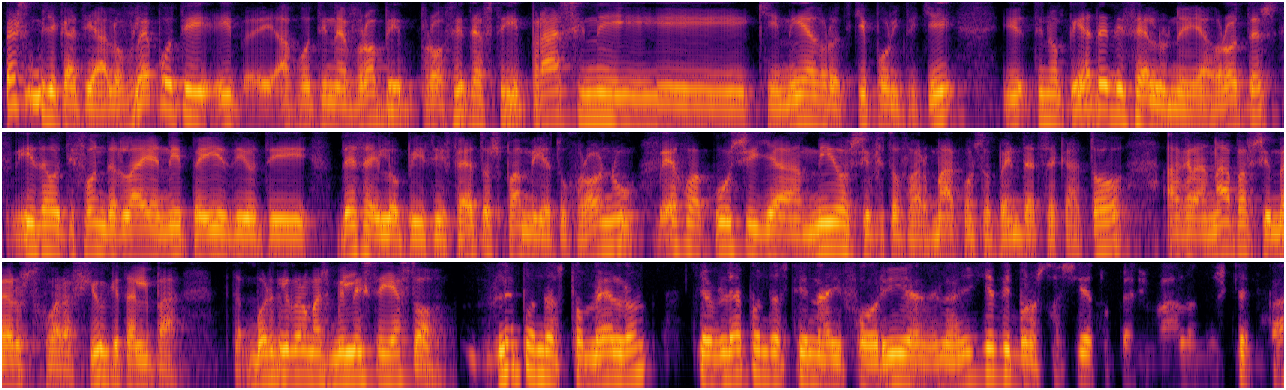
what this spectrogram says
Πες μου και κάτι άλλο. Βλέπω ότι από την Ευρώπη προωθείται αυτή η πράσινη κοινή αγροτική πολιτική, την οποία δεν τη θέλουν οι αγρότες. Είδα ότι η Φόντερ Λάιεν είπε ήδη ότι δεν θα υλοποιηθεί φέτος, πάμε για του χρόνου. Έχω ακούσει για μείωση φυτοφαρμάκων στο 50%, αγρανάπαυση μέρους του χωραφιού κτλ. Μπορείτε λίγο να μας μιλήσετε γι' αυτό; Βλέποντας το μέλλον, και βλέποντας την αηφορία δηλαδή και την προστασία του περιβάλλοντος κλπ.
